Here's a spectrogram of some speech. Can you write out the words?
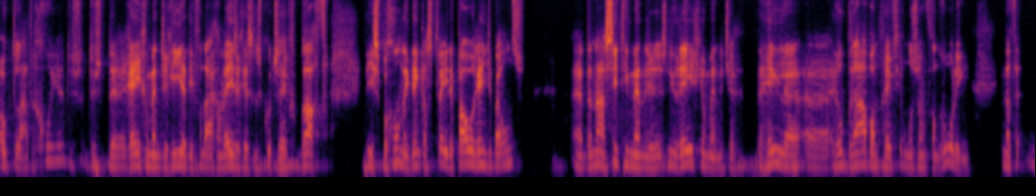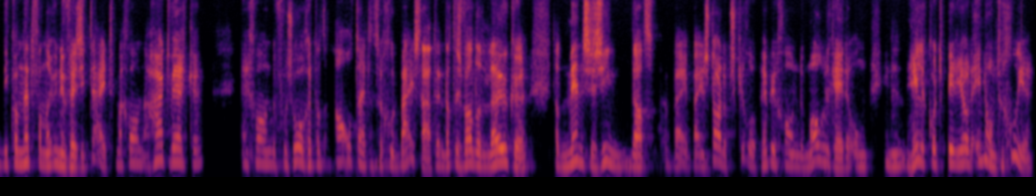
ook te laten groeien. Dus, dus de regimenter hier die vandaag aanwezig is en scooters heeft gebracht, die is begonnen, ik denk als tweede Power Ranger bij ons. Eh, daarna City Manager, is nu regio manager. De hele, eh, heel Brabant heeft hij onder zijn verantwoording. En dat, die kwam net van de universiteit. Maar gewoon hard werken en gewoon ervoor zorgen dat altijd het er goed bij staat. En dat is wel het leuke, dat mensen zien dat bij, bij een start-up skill-up heb je gewoon de mogelijkheden om in een hele korte periode enorm te groeien.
